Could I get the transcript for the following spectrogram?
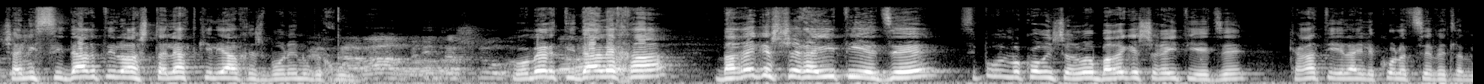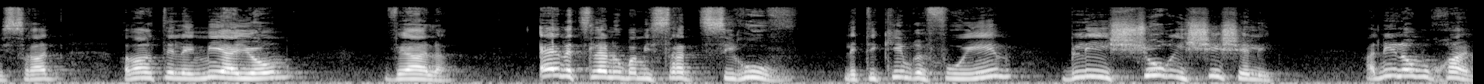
שאני סידרתי לו השתלת כליה על חשבוננו בחו"ל. הוא אומר, תדע לך, ברגע שראיתי את זה, סיפור ממקור ראשון, הוא אומר, ברגע שראיתי את זה, קראתי אליי לכל הצוות למשרד, אמרתי להם מהיום והלאה. אין אצלנו במשרד סירוב לתיקים רפואיים בלי אישור אישי שלי. אני לא מוכן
